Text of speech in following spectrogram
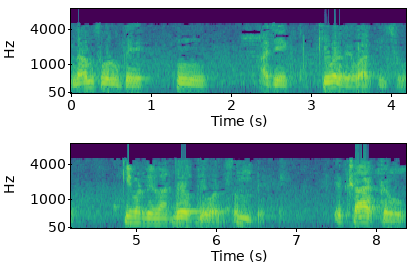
નામ સ્વરૂપે હું આજે કેવળ વ્યવહારથી છું. કેવળ વ્યવહાર બહુ કેવળ સ્વરૂપે. એ ક્ષાયક કરવું.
